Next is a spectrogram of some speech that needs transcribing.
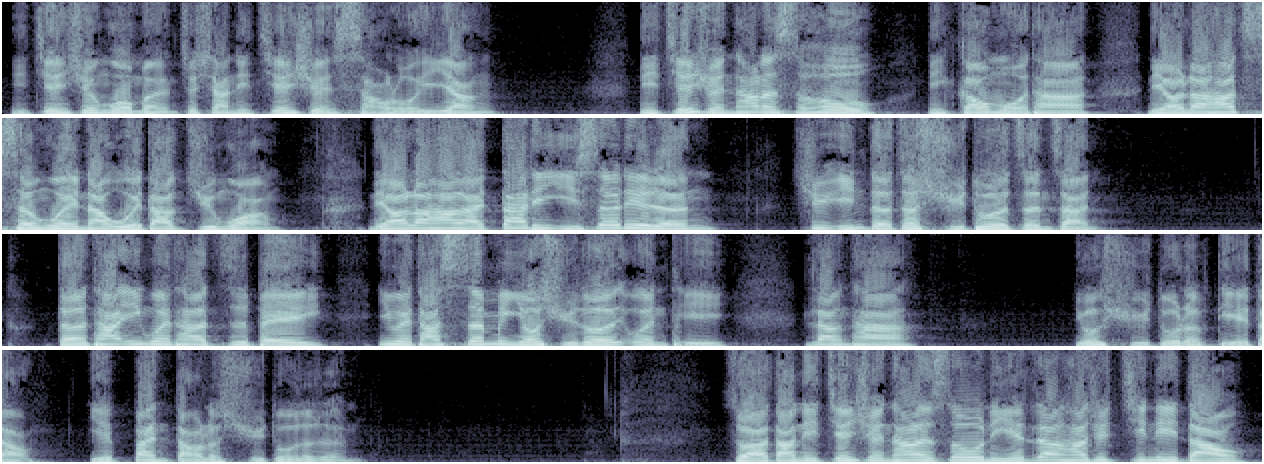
你拣选我们，就像你拣选扫罗一样。你拣选他的时候，你高抹他，你要让他成为那伟大的君王，你要让他来带领以色列人去赢得这许多的征战。但是他因为他的自卑。因为他生命有许多的问题，让他有许多的跌倒，也绊倒了许多的人。是吧？当你拣选他的时候，你让他去经历到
